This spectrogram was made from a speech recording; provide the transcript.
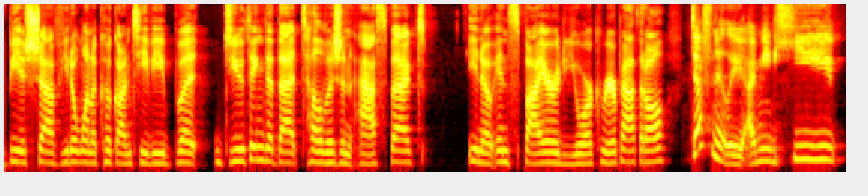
be a chef. You don't want to cook on TV. But do you think that that television aspect, you know, inspired your career path at all? Definitely. I mean, he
